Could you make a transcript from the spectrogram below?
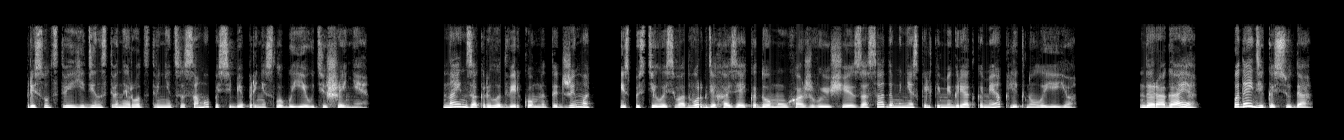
присутствие единственной родственницы само по себе принесло бы ей утешение. Найн закрыла дверь комнаты Джимы и спустилась во двор, где хозяйка дома, ухаживающая за садом и несколькими грядками, окликнула ее. «Дорогая, подойди-ка сюда».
